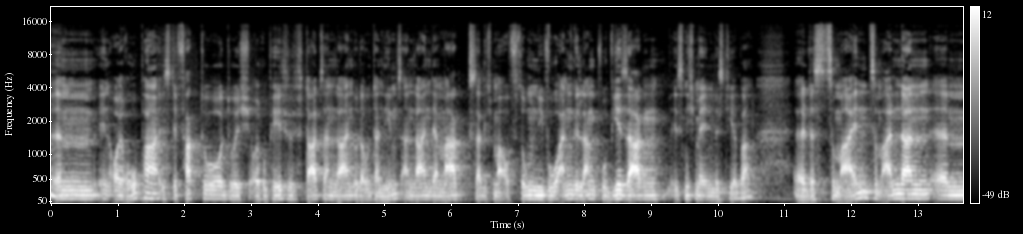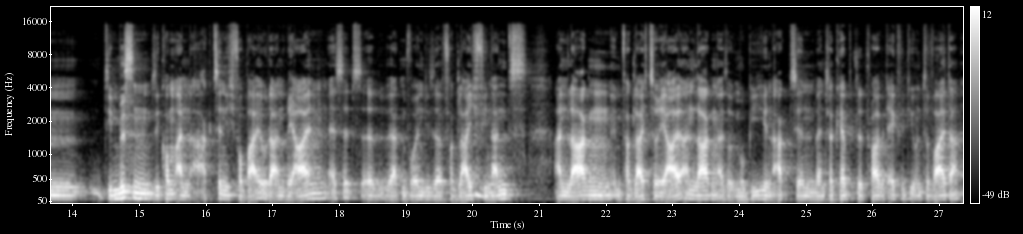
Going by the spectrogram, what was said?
Mhm. in Europa ist de facto durch europäische Staatsanleihen oder Unternehmensanleihen der Markt, sage ich mal, auf so einem Niveau angelangt, wo wir sagen, ist nicht mehr investierbar. Äh, das zum einen. Zum anderen, ähm, sie müssen, sie kommen an Aktien nicht vorbei oder an realen Assets. Äh, wir hatten vorhin dieser Vergleich mhm. Finanzanlagen im Vergleich zu Realanlagen, also Immobilien, Aktien, Venture Capital, Private Equity und so weiter.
